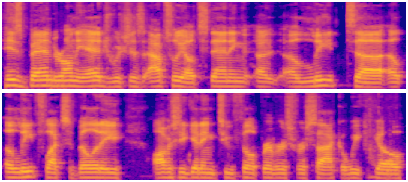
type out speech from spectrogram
his bend around the edge, which is absolutely outstanding. Uh, elite, elite flexibility. Obviously, getting to Philip Rivers for a sack a week ago.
